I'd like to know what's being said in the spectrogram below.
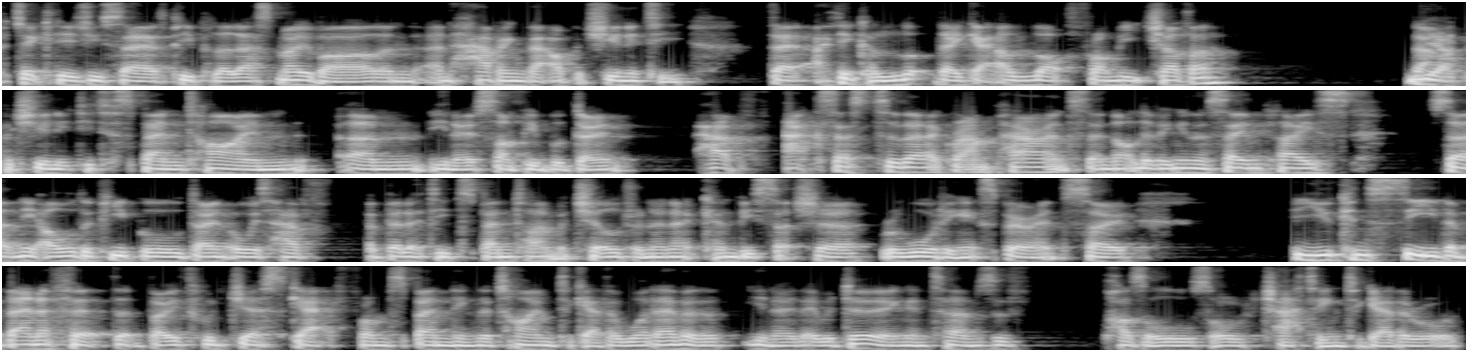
Particularly as you say, as people are less mobile and and having that opportunity, that I think a lot they get a lot from each other. That yeah. opportunity to spend time. Um, you know, some people don't have access to their grandparents; they're not living in the same place. Certainly, older people don't always have ability to spend time with children, and it can be such a rewarding experience. So you can see the benefit that both would just get from spending the time together, whatever you know they were doing in terms of puzzles or chatting together or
